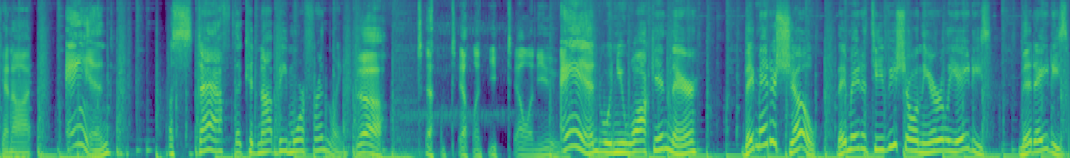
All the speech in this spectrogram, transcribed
Cannot. and a staff that could not be more friendly. Ugh. I'm telling you, telling you. And when you walk in there, they made a show. They made a TV show in the early 80s, mid 80s.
